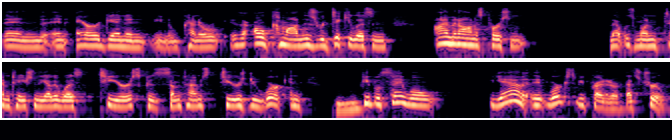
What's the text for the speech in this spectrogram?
and and arrogant and you know, kind of oh come on, this is ridiculous. And I'm an honest person. That was one temptation. The other was tears, because sometimes tears do work. And mm-hmm. people say, well, yeah, it works to be predator. That's true.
